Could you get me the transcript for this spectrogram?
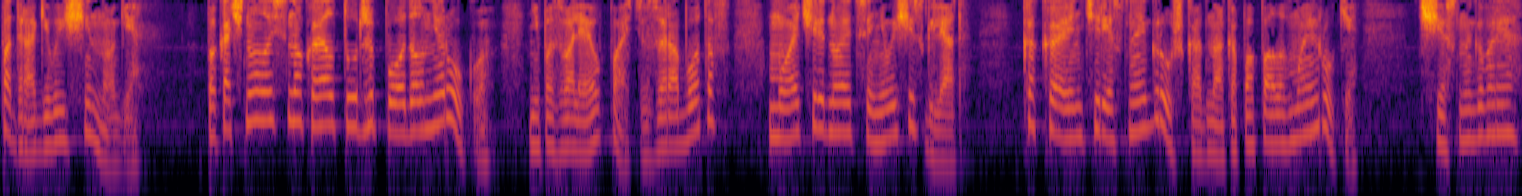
подрагивающие ноги. Покачнулась, но Кайл тут же подал мне руку, не позволяя упасть, заработав мой очередной оценивающий взгляд. Какая интересная игрушка, однако, попала в мои руки — Честно говоря,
